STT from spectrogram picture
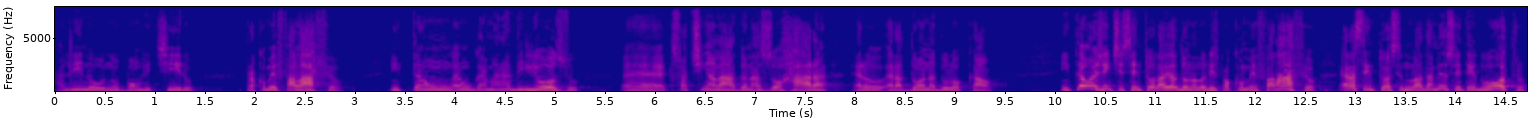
ali no, no Bom Retiro, para comer falafel. Então, é um lugar maravilhoso, é, que só tinha lá, a dona Zohara, era, o, era a dona do local. Então a gente sentou lá, eu e a dona Lourdes para comer falafel. Ela sentou assim do lado da mesa, eu sentei do outro.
